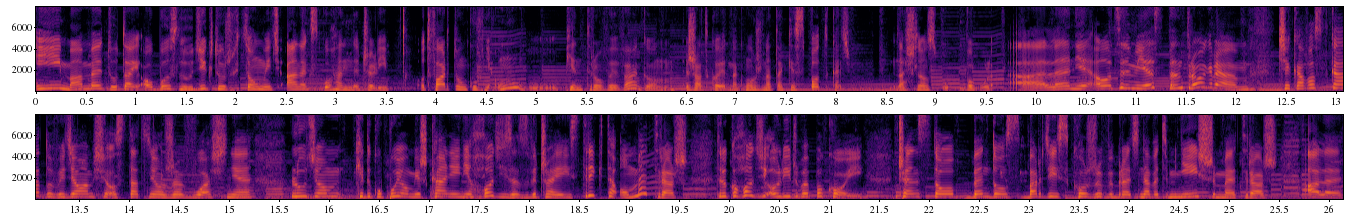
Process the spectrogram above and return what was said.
I mamy tutaj obóz ludzi, którzy chcą mieć aneks kuchenny, czyli otwartą kuchnię. Uuu, piętrowy wagon. Rzadko jednak można takie spotkać. Na Śląsku w ogóle. Ale nie o tym jest ten program. Ciekawostka, dowiedziałam się ostatnio, że właśnie ludziom, kiedy kupują mieszkanie, nie chodzi zazwyczaj stricte o metraż, tylko chodzi o liczbę pokoi. Często będą bardziej skorzy wybrać nawet mniejszy metraż, ale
